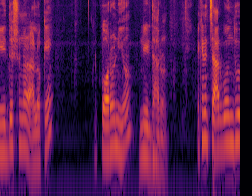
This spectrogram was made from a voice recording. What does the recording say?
নির্দেশনার আলোকে করণীয় নির্ধারণ। এখানে চার বন্ধু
